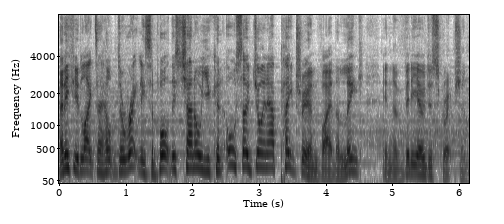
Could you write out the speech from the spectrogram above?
and if you'd like to help directly support this channel you can also join our Patreon via the link in the video description.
